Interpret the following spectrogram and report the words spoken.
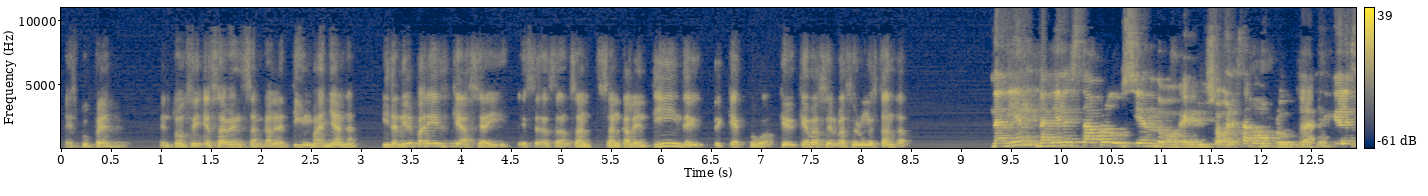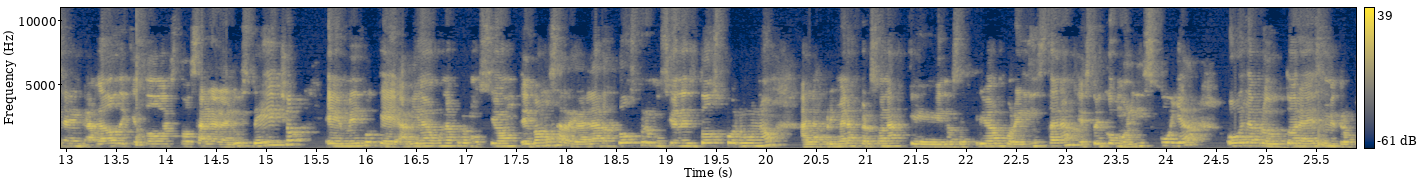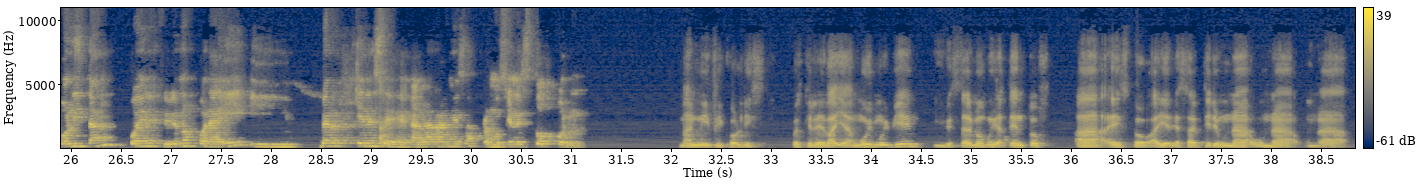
Estupendo. Entonces, ya saben, San Valentín mañana ¿Y Daniel Paredes qué hace ahí? ¿Es San, San Calentín? ¿De, qué actúa? ¿Qué, ¿Qué, va a hacer? ¿Va a ser un estándar? Daniel, Daniel está produciendo el show, él está como productor, así que él es el encargado de que todo esto salga a la luz. De hecho, eh, me dijo que había una promoción, eh, vamos a regalar dos promociones, dos por uno, a las primeras personas que nos escriban por el Instagram. Estoy como Liz Cuya o la productora es Metropolitan. Pueden escribirnos por ahí y ver quiénes se agarran esas promociones dos por uno. Magnífico, Liz pues que les vaya muy, muy bien y estaremos muy atentos a esto. Ayer ya saben, tienen una, una, una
